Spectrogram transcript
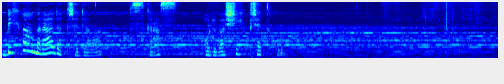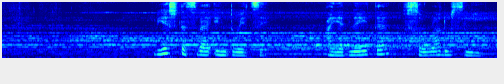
bych vám ráda předala vzkaz od vašich předků. Věřte své intuici a jednejte v souladu s ní.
